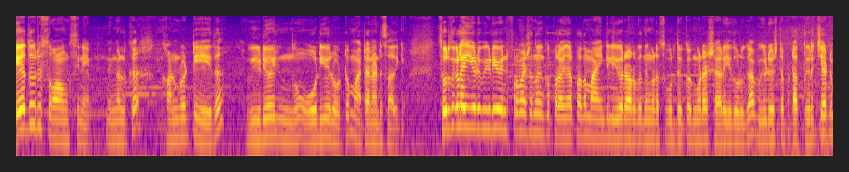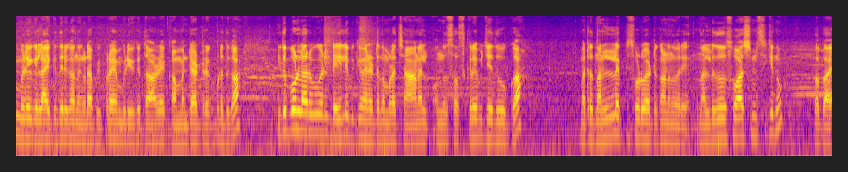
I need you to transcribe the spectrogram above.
ഏതൊരു സോങ്സിനെയും നിങ്ങൾക്ക് കൺവേർട്ട് ചെയ്ത് വീഡിയോയിൽ നിന്നും ഓഡിയോയിലോട്ട് മാറ്റാനായിട്ട് സാധിക്കും. സുഹൃത്തുക്കളെ ഈ ഒരു വീഡിയോ ഇൻഫർമേഷൻ നിങ്ങൾക്ക് പ്രയോജനപ്രദമായെങ്കിൽ ഈ ഒരു നിങ്ങളുടെ സുഹൃത്തുക്കൾക്കും കൂടെ ഷെയർ ചെയ്ത് കൊടുക്കുക വീഡിയോ ഇഷ്ടപ്പെട്ടാൽ തീർച്ചയായിട്ടും വീഡിയോയ്ക്ക് ലൈക്ക് തരിക നിങ്ങളുടെ അഭിപ്രായം വീഡിയോയ്ക്ക് താഴെ കമന്റായിട്ട് രേഖപ്പെടുത്തുക. ഇതുപോലുള്ള അറിവുകൾ ഡെയിലി ലഭിക്കുവാനായിട്ട് നമ്മുടെ ചാനൽ ഒന്ന് സബ്സ്ക്രൈബ് ചെയ്ത് വെക്കുക. മറ്റു നല്ല എപ്പിസോഡുമായിട്ട് കാണുന്നവരെ നല്ല ദിവസം ആശംസിക്കുന്നു. ബൈ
